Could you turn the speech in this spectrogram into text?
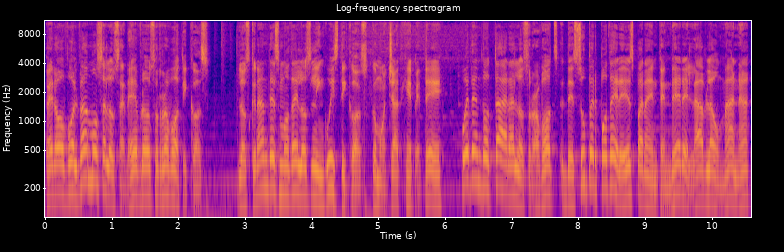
Pero volvamos a los cerebros robóticos. Los grandes modelos lingüísticos, como ChatGPT, pueden dotar a los robots de superpoderes para entender el habla humana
